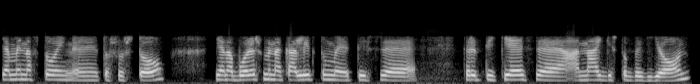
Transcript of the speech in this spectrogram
Για μένα αυτό είναι το σωστό για να μπορέσουμε να καλύπτουμε τις ε, θρεπτικές ε, ανάγκες των παιδιών.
